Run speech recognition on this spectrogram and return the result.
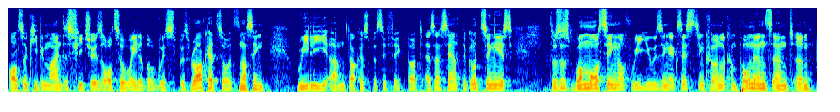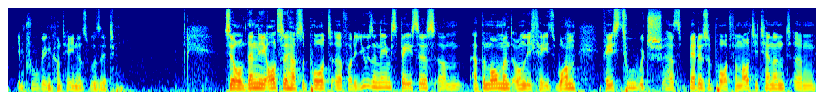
also keep in mind this feature is also available with, with Rocket, so it's nothing really um, Docker specific. But as I said, the good thing is this is one more thing of reusing existing kernel components and um, improving containers with it. So then they also have support uh, for the user namespaces. Um, at the moment, only phase one. Phase two, which has better support for multi-tenant um,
